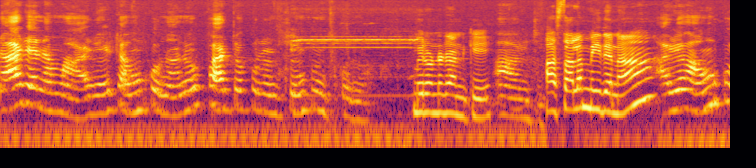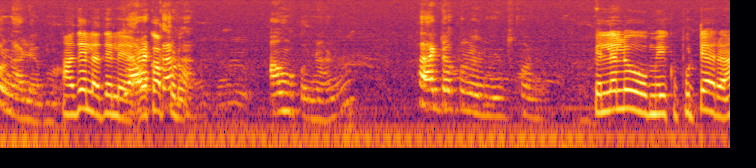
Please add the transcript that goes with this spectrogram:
నాడేనమ్మా అదేంటి అమ్ముకున్నాను రెండు ఉంచుకున్నాను మీరు ఉండడానికి? ఆ, స్థలం మీదేనా? అదే అమ్ముకున్నాలేమ్మా. అదేలే అదేలే ఒకప్పుడు. అమ్ముకున్నాను పాటకు రెండు ఉంచుకున్నాను పిల్లలు మీకు పుట్టారా?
